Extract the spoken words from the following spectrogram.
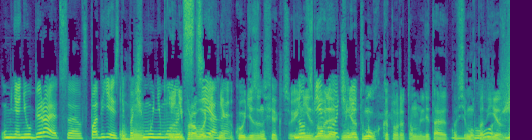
у меня не убираются в подъезде, Мгм. почему не моют И не проводят стены. никакую дезинфекцию. Ну, и не избавляют меня очередь- от мух, которые там летают по всему Боже. подъезду.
